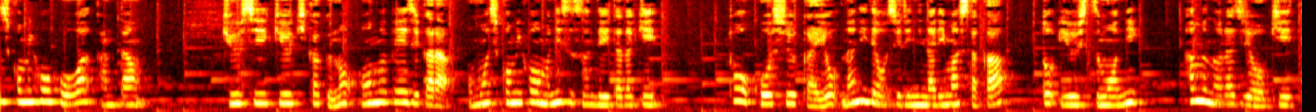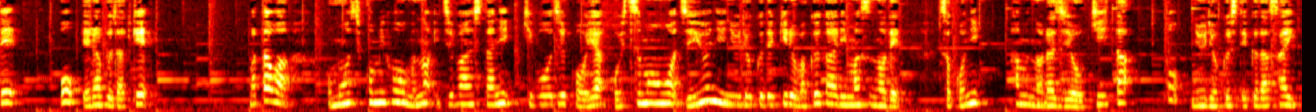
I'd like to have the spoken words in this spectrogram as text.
申し込み方法は簡単。QCQ 企画のホームページからお申し込みフォームに進んでいただき、当講習会を何でお知りになりましたか？という質問に、ハムのラジオを聞いてを選ぶだけ。または、お申し込みフォームの一番下に希望事項やご質問を自由に入力できる枠がありますので、そこにハムのラジオを聞いたと入力してください。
